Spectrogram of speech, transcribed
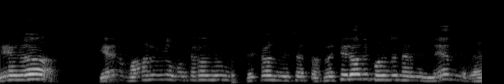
నేను నేను మామూలుగా ఒక రోజు రెండు రోజు మిస్ ప్రతిరోజు పొందుతున్నాను లేదు కదా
